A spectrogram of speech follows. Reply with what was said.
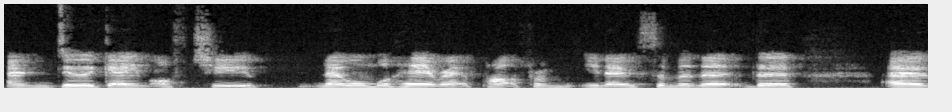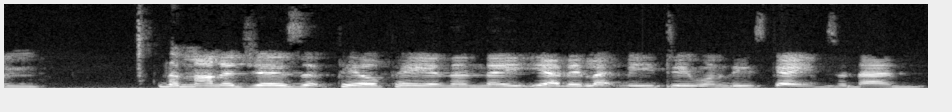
and do a game off tube? No one will hear it apart from, you know, some of the, the, um, the managers at PLP. And then they, yeah, they let me do one of these games. And then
